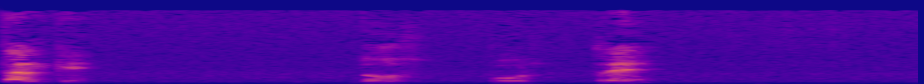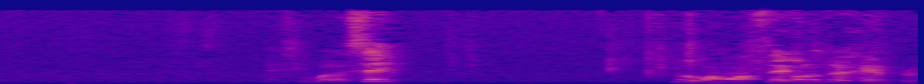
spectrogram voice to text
tal que 2 por 3 es igual a 6. Lo vamos a hacer con otro ejemplo.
